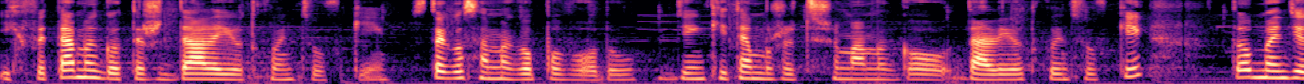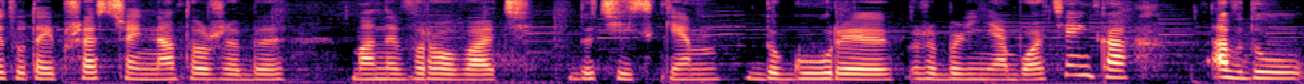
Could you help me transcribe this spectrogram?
i chwytamy go też dalej od końcówki. Z tego samego powodu. Dzięki temu, że trzymamy go dalej od końcówki, to będzie tutaj przestrzeń na to, żeby manewrować dociskiem do góry, żeby linia była cienka, a w dół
